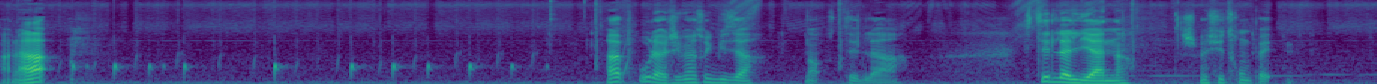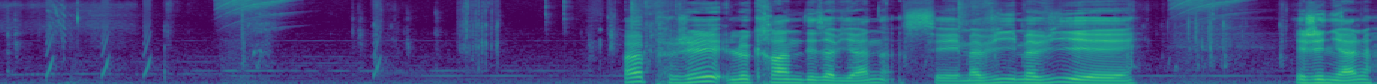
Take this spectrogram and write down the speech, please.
Voilà. Hop, oula, j'ai vu un truc bizarre. Non, c'était de la... C'était de la liane. Je me suis trompé. Hop, j'ai le crâne des avianes. C'est ma vie, ma vie est, est géniale.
